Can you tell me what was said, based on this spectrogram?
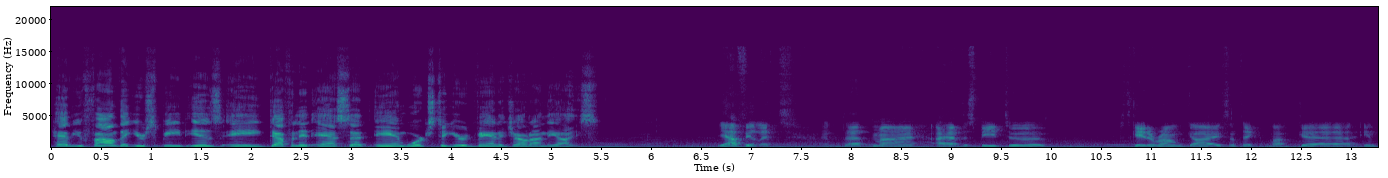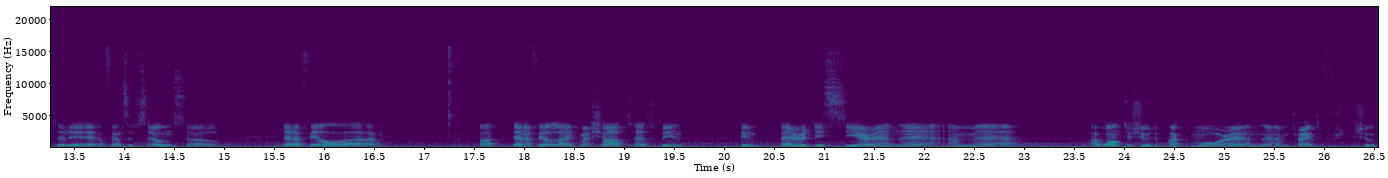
have you found that your speed is a definite asset and works to your advantage out on the ice? Yeah, I feel it. That my I have the speed to skate around guys and take the puck uh, into the offensive zone. So that I feel. Um, but then I feel like my shot has been been better this year, and uh, I'm uh, I want to shoot the puck more, and I'm trying to shoot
